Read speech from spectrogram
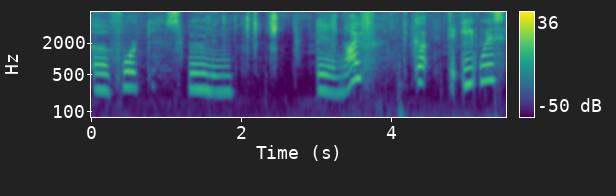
a fork, spoon, and, and knife to cut to eat with.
